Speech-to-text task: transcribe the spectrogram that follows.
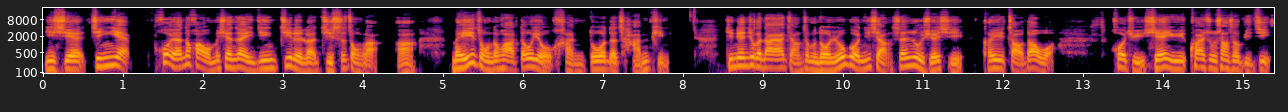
一些经验货源的话，我们现在已经积累了几十种了啊，每一种的话都有很多的产品。今天就跟大家讲这么多。如果你想深入学习，可以找到我，获取闲鱼快速上手笔记。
